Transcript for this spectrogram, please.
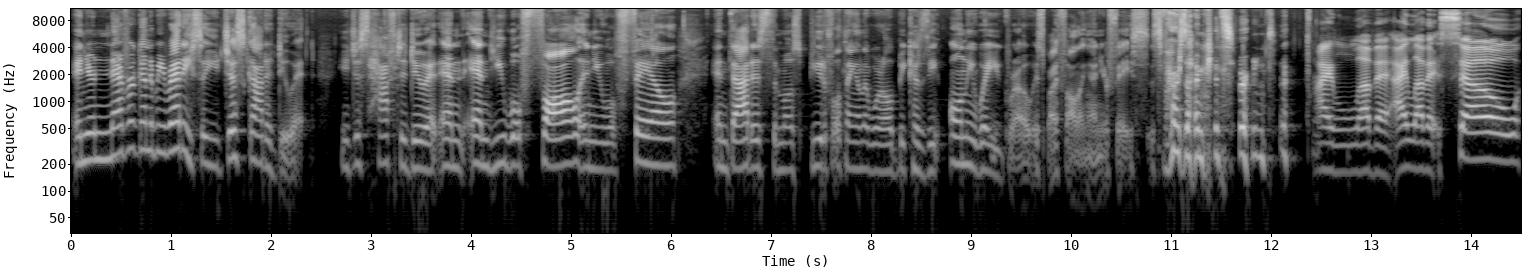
and you're never going to be ready, so you just got to do it. You just have to do it and and you will fall and you will fail and that is the most beautiful thing in the world because the only way you grow is by falling on your face, as far as I'm concerned. I love it. I love it. So,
